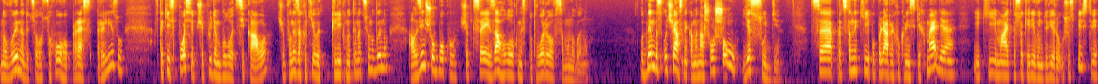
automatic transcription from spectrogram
новини, до цього сухого прес-релізу в такий спосіб, щоб людям було цікаво, щоб вони захотіли клікнути на цю новину, але з іншого боку, щоб цей заголовок не спотворював саму новину. Одним із учасниками нашого шоу є судді. Це представники популярних українських медіа, які мають високий рівень довіри у суспільстві,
